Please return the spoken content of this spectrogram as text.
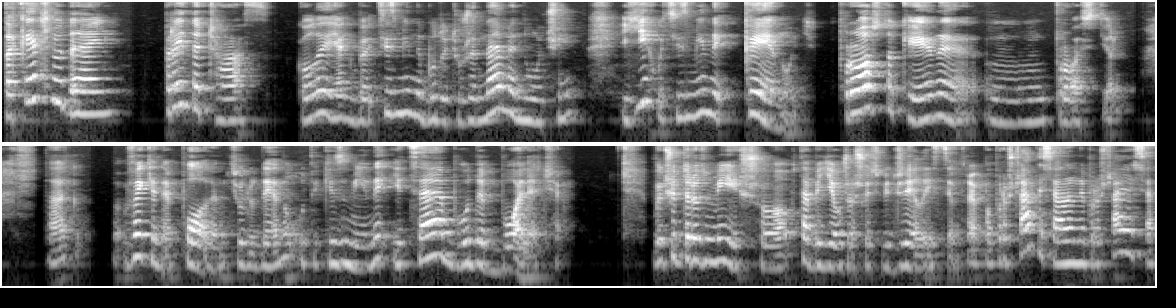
Таких людей прийде час, коли якби ці зміни будуть уже неминучі, і їх у ці зміни кинуть. Просто кине м, простір так, викине полем цю людину у такі зміни, і це буде боляче. Бо якщо ти розумієш, що в тебе є вже щось віджиле і з цим треба попрощатися, але не прощаєшся,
